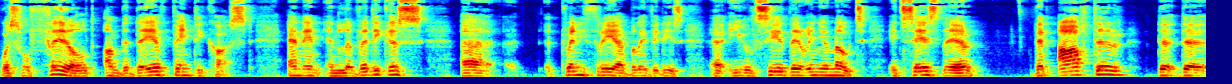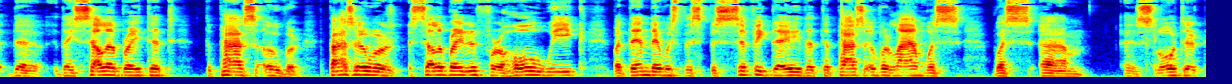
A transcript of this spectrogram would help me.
was fulfilled on the day of Pentecost. And in, in Leviticus uh, 23, I believe it is, uh, you'll see it there in your notes. It says there that after the, the, the they celebrated the Passover, Passover was celebrated for a whole week, but then there was the specific day that the Passover lamb was was um, uh, slaughtered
